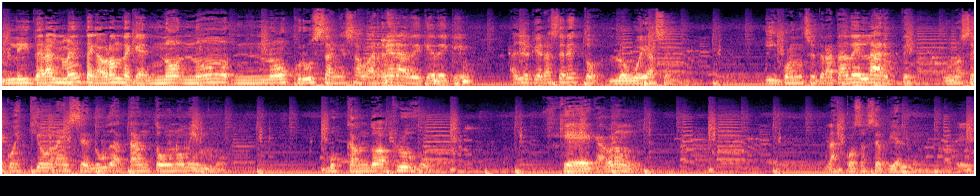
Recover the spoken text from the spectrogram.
Literalmente, cabrón, de que no, no, no cruzan esa barrera de que, de que, ah, yo quiero hacer esto, lo voy a hacer. Y cuando se trata del arte, uno se cuestiona y se duda tanto uno mismo, buscando approval, que, cabrón, las cosas se pierden. Sí, sí,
